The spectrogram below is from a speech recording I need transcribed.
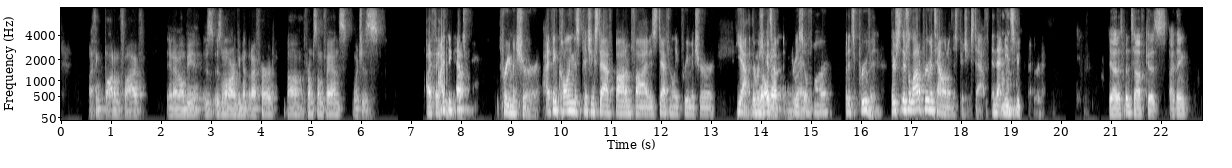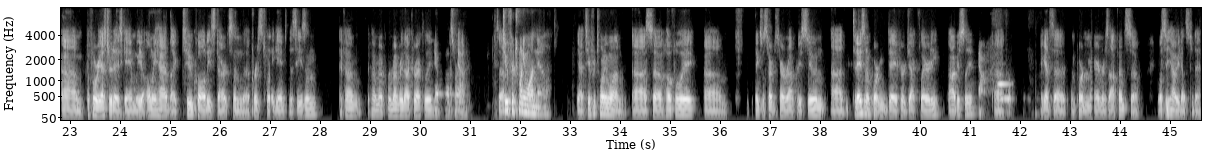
I think, bottom five in MLB is is one argument that I've heard um, from some fans, which is, I think, I think that's premature. I think calling this pitching staff bottom five is definitely premature. Yeah, the results haven't been pretty right? so far, but it's proven. There's there's a lot of proven talent on this pitching staff, and that needs to be remembered. Yeah, that's been tough because I think um, before yesterday's game, we only had like two quality starts in the first 20 games of the season. If I'm if I'm remembering that correctly. Yep, that's right. Yeah. So two for 21 now. Yeah, two for 21. Uh, so hopefully um, things will start to turn around pretty soon. Uh, today's an important day for Jack Flaherty, obviously, yeah. uh, against an important Mariners offense. So we'll see how he does today.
